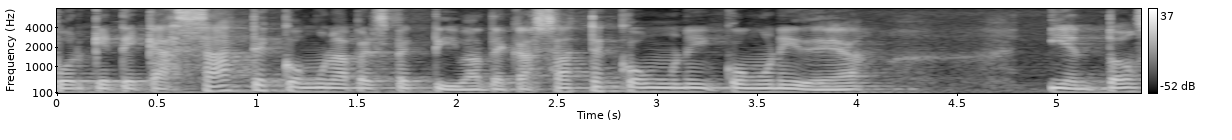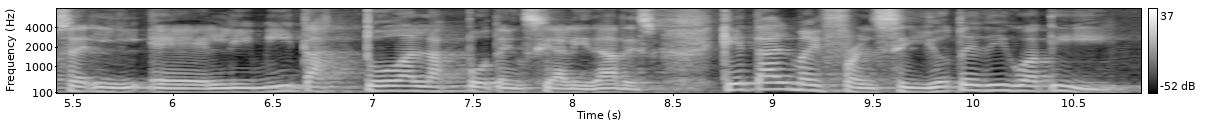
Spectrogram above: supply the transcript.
porque te casaste con una perspectiva, te casaste con una, con una idea y entonces eh, limitas todas las potencialidades. ¿Qué tal, my friend, si yo te digo a ti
